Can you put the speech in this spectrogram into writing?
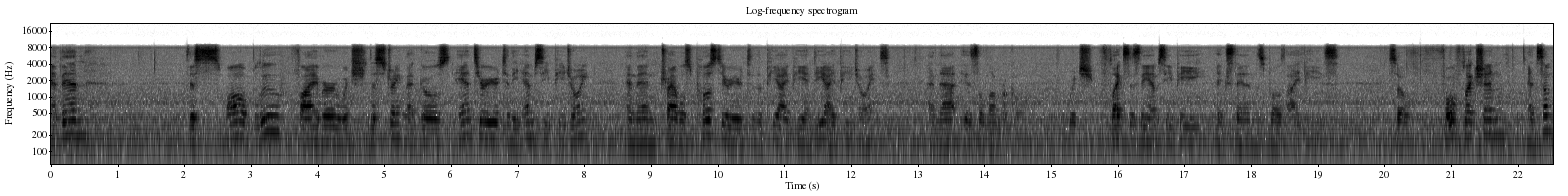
And then this small blue fiber, which the string that goes anterior to the MCP joint and then travels posterior to the PIP and DIP joints, and that is the lumbrical, which flexes the MCP, extends both IPs. So full flexion, and some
